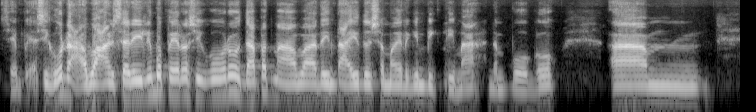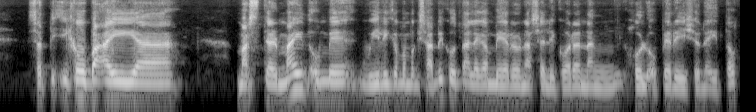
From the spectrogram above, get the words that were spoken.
Siyempre, siguro naawaan sa sarili mo, pero siguro dapat maawa rin tayo doon sa mga naging biktima ng Pogo. Um, sa, ikaw ba ay ah, mastermind o may, willing ka ba magsabi kung talaga meron nasa likuran ng whole operation na ito?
